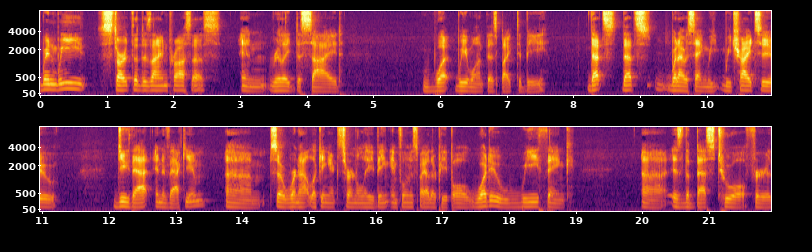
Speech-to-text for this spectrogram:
when we start the design process and really decide what we want this bike to be, that's that's what I was saying. We we try to do that in a vacuum. Um, so we're not looking externally, being influenced by other people. What do we think uh, is the best tool for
